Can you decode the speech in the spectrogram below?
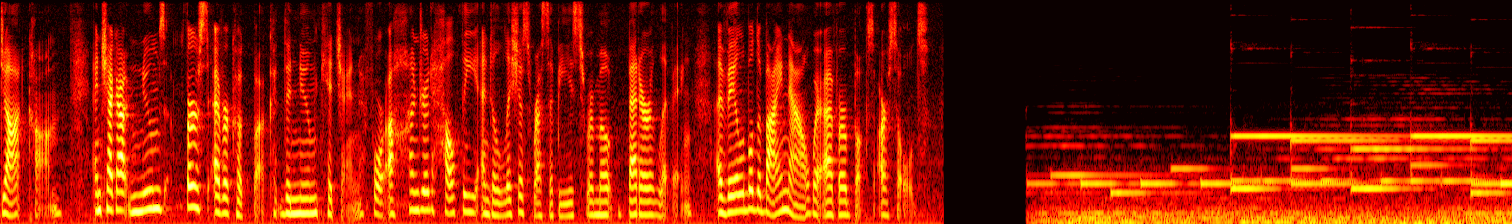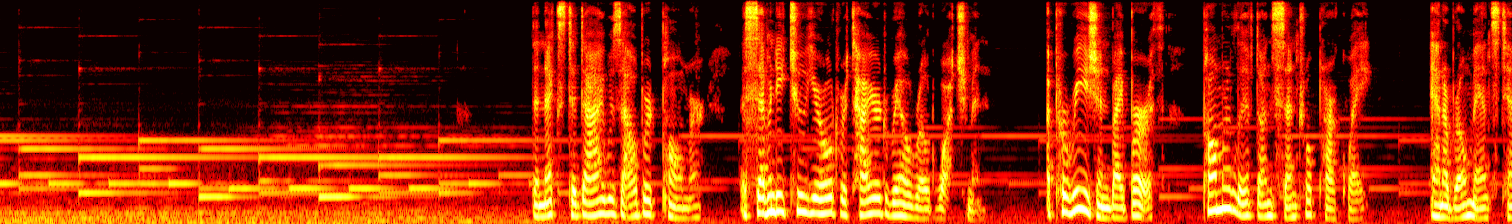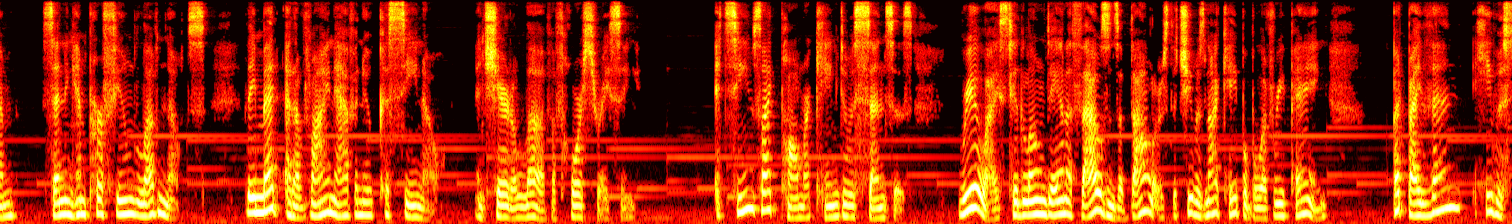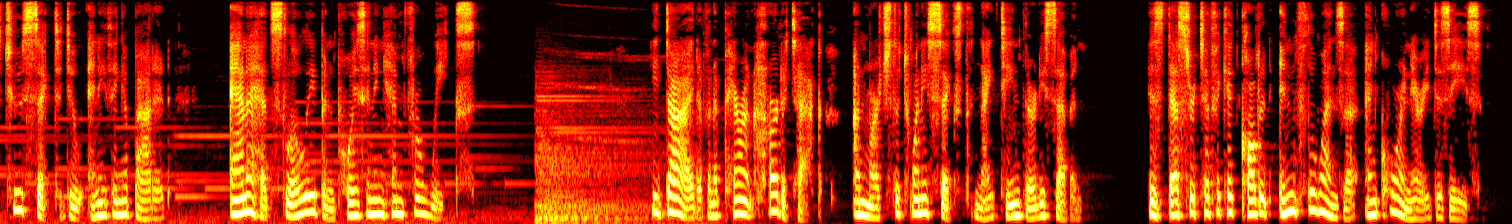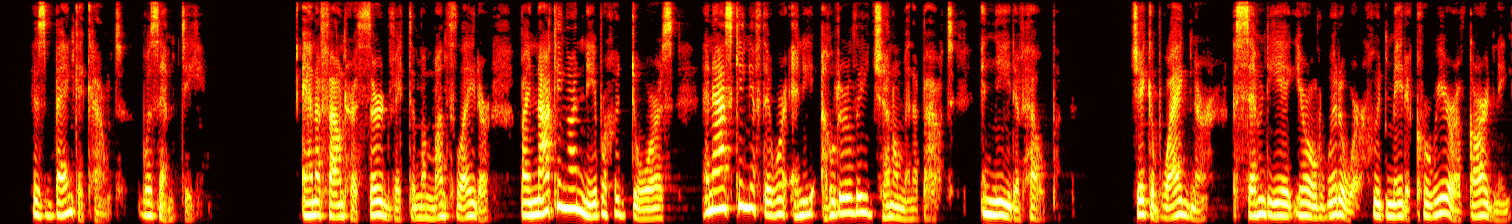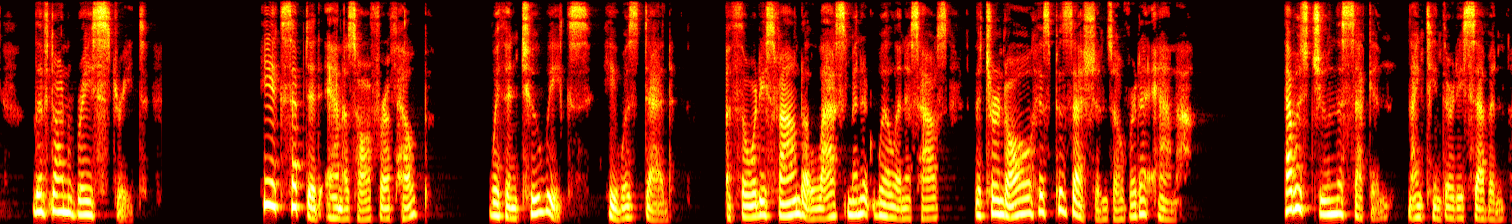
Dot com and check out Noom's first ever cookbook, The Noom Kitchen, for a hundred healthy and delicious recipes to promote better living. Available to buy now wherever books are sold. The next to die was Albert Palmer, a 72 year old retired railroad watchman. A Parisian by birth, Palmer lived on Central Parkway. Anna romanced him, sending him perfumed love notes. They met at a Vine Avenue casino and shared a love of horse racing. It seems like Palmer came to his senses, realized he'd loaned Anna thousands of dollars that she was not capable of repaying, but by then, he was too sick to do anything about it. Anna had slowly been poisoning him for weeks. He died of an apparent heart attack on March the 26th, 1937. His death certificate called it influenza and coronary disease. His bank account was empty. Anna found her third victim a month later by knocking on neighborhood doors and asking if there were any elderly gentlemen about in need of help. Jacob Wagner, a 78 year old widower who had made a career of gardening, lived on Race Street. He accepted Anna's offer of help. Within two weeks, he was dead. Authorities found a last minute will in his house that turned all his possessions over to Anna. That was June the 2nd, 1937.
